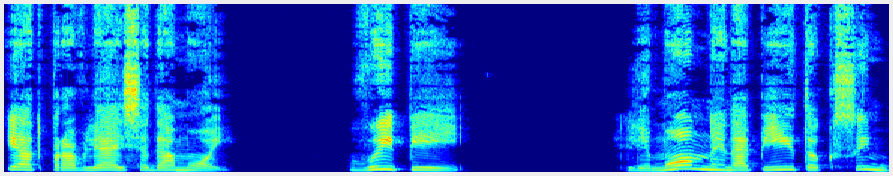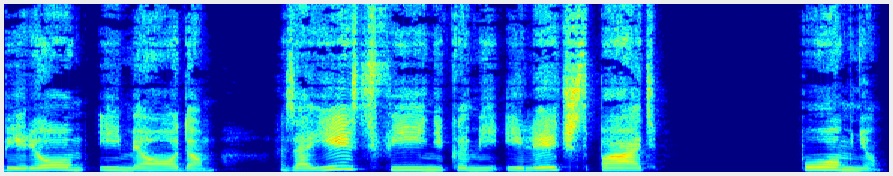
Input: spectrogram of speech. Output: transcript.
и отправляйся домой. Выпей лимонный напиток с имбирем и медом, заесть финиками и лечь спать. Помню,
